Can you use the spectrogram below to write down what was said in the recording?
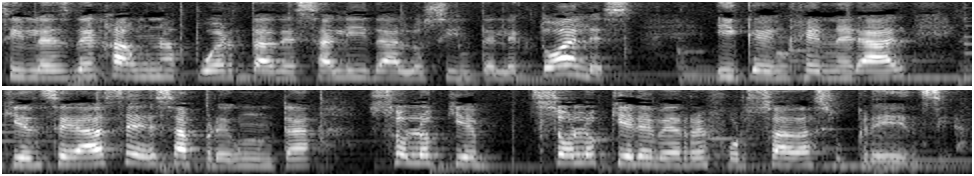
si les deja una puerta de salida a los intelectuales, y que en general quien se hace esa pregunta solo quiere, solo quiere ver reforzada su creencia.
